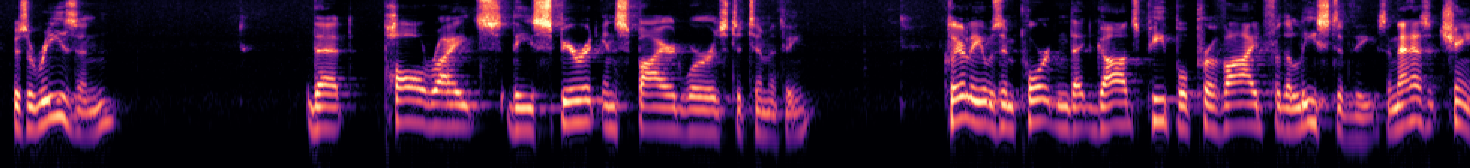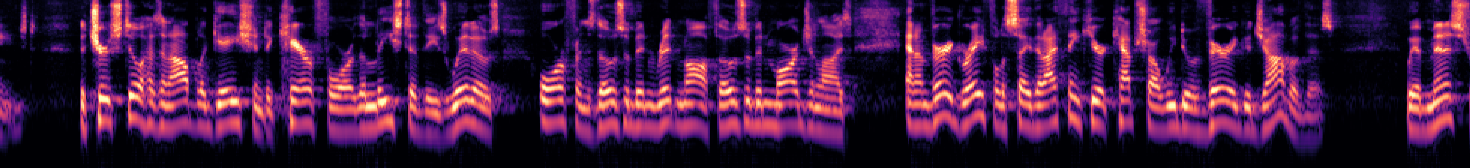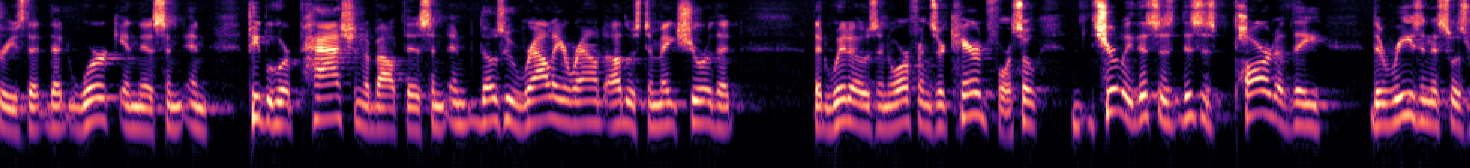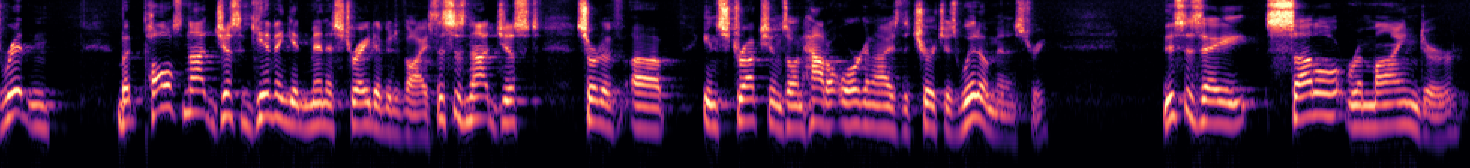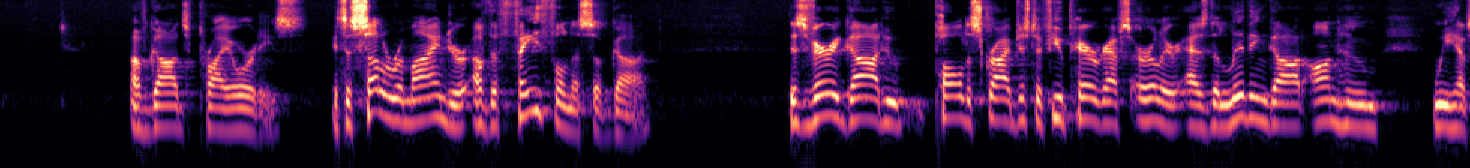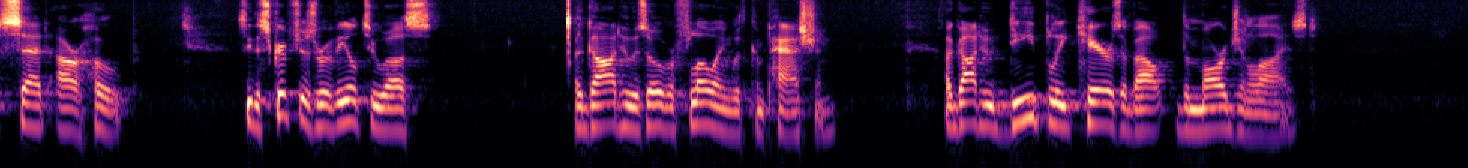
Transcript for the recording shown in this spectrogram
There's a reason that Paul writes these spirit inspired words to Timothy. Clearly, it was important that God's people provide for the least of these, and that hasn't changed. The church still has an obligation to care for the least of these widows, orphans, those who have been written off, those who have been marginalized. And I'm very grateful to say that I think here at Capshaw we do a very good job of this. We have ministries that, that work in this and, and people who are passionate about this and, and those who rally around others to make sure that, that widows and orphans are cared for. So surely this is, this is part of the, the reason this was written. But Paul's not just giving administrative advice. This is not just sort of uh, instructions on how to organize the church's widow ministry. This is a subtle reminder of God's priorities. It's a subtle reminder of the faithfulness of God. This very God who Paul described just a few paragraphs earlier as the living God on whom we have set our hope. See, the scriptures reveal to us a God who is overflowing with compassion, a God who deeply cares about the marginalized,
